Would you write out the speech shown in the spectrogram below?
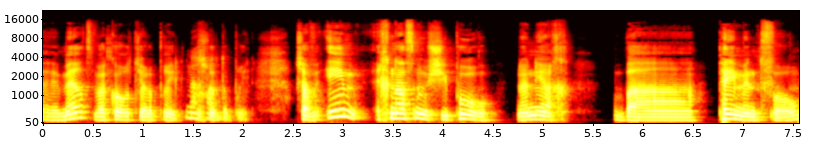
אה, מרץ והקורט של אפריל. יש נכון. לו את אפריל. עכשיו, אם הכנסנו שיפור, נניח, ב-payment form,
